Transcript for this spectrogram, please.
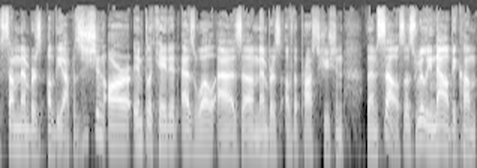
some members of the opposition are implicated as well as uh, members of the prosecution themselves. So it's really now become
